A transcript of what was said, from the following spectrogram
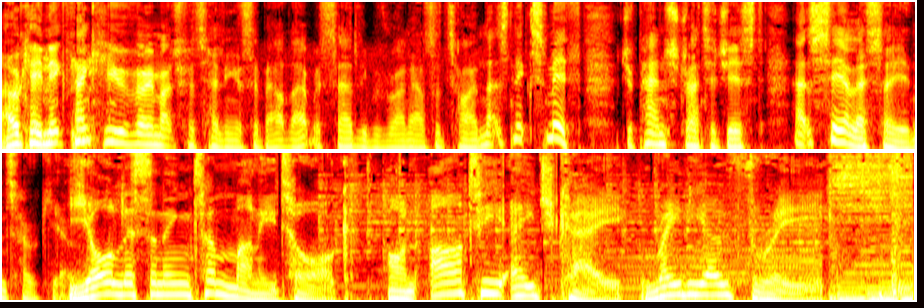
Okay, Nick, thank you very much for telling us about that. But sadly, we've run out of time. That's Nick Smith, Japan strategist at CLSA in Tokyo. You're listening to Money Talk on RTHK Radio 3.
